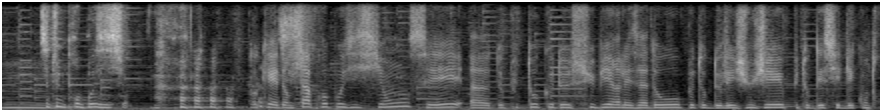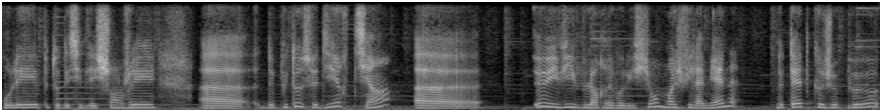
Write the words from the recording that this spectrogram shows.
Hmm. C'est une proposition. ok, donc ta proposition, c'est euh, de plutôt que de subir les ados, plutôt que de les juger, plutôt que d'essayer de les contrôler, plutôt d'essayer de les changer, euh, de plutôt se dire, tiens, eux, ils vivent leur révolution, moi, je vis la mienne, peut-être que je peux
